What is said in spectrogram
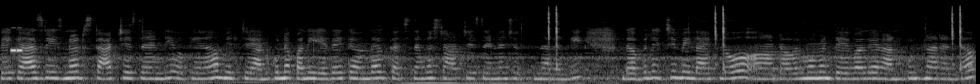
టేక్ యాజ్ రీజనల్ స్టార్ట్ చేసేయండి ఓకేనా? మీరు చే- అనుకున్న పని ఏదైతే ఉందో అది ఖచ్చితంగా స్టార్ట్ చేసేయండి అని చెప్తున్నారండి. డబ్బులు ఇచ్చి మీ లైఫ్లో టవర్ మూమెంట్ తేవాలి అని అనుకుంటున్నారంట.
